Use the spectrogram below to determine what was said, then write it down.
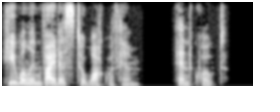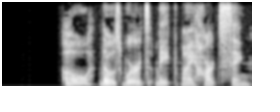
he will invite us to walk with him. Oh, those words make my heart sing.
